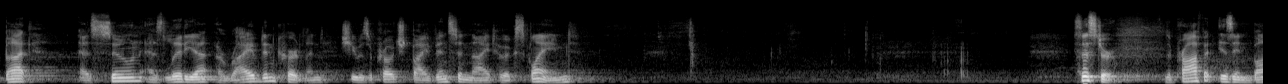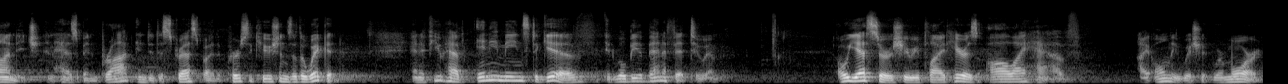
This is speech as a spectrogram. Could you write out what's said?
But as soon as Lydia arrived in Kirtland, she was approached by Vincent Knight, who exclaimed, Sister, the prophet is in bondage and has been brought into distress by the persecutions of the wicked. And if you have any means to give, it will be a benefit to him. Oh, yes, sir, she replied. Here is all I have. I only wish it were more.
